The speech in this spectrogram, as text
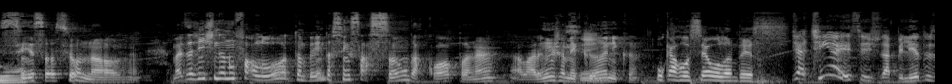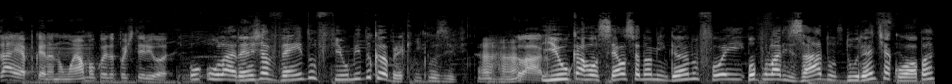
Sensacional, né? Mas a gente ainda não falou também da sensação da Copa, né? A laranja mecânica. O carrossel holandês. Já tinha esses apelidos à época, né? Não é uma coisa posterior. O, o laranja vem do filme do Kubrick, inclusive. Aham. Claro. E o carrossel, se eu não me engano, foi popularizado durante a Copa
